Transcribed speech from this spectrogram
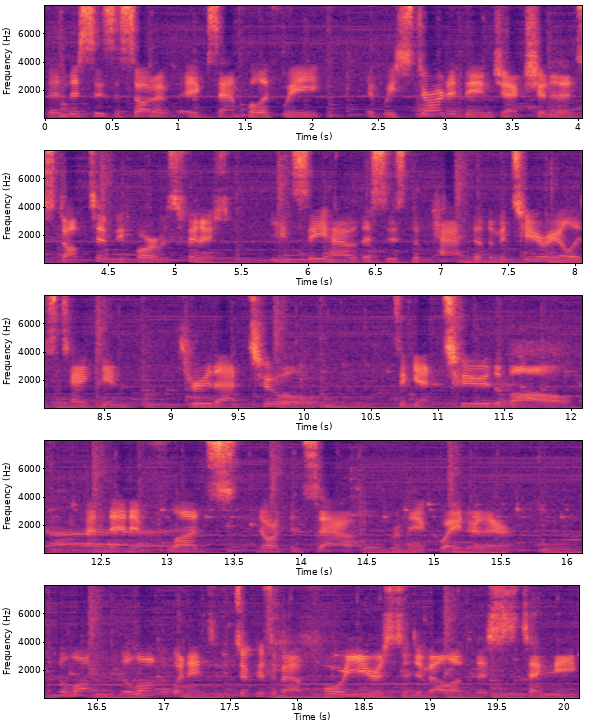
Then this is a sort of example. If we if we started the injection and then stopped it before it was finished, you can see how this is the path that the material is taken through that tool to get to the ball, and then it floods north and south from the equator there. The lot, the lot that went into it took us about four years to develop this technique.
